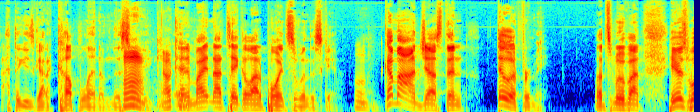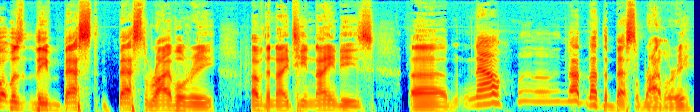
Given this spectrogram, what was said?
I think he's got a couple in him this Hmm, week. okay. And it might not take a lot of points to win this game. Come on, Justin. Do it for me. Let's move on. Here's what was the best, best rivalry of the 1990s. Uh, now, uh, not, not the best rivalry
